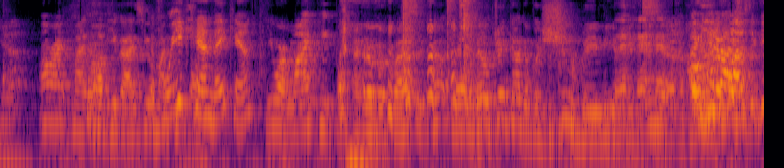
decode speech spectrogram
Yeah. All right. I love you guys. You are if my we people. can, they can. You are my people. Out of a plastic cup, man, they'll drink out of a shoe, baby. If it's, uh, Oh, you you know, guys, plastic but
